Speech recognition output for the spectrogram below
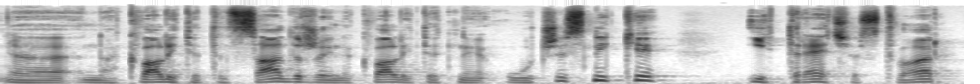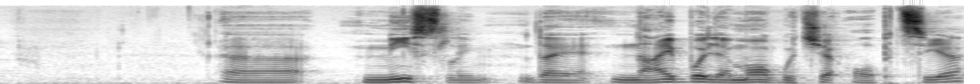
uh, na kvalitetan sadržaj, na kvalitetne učesnike i treća stvar, uh, mislim da je najbolja moguća opcija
